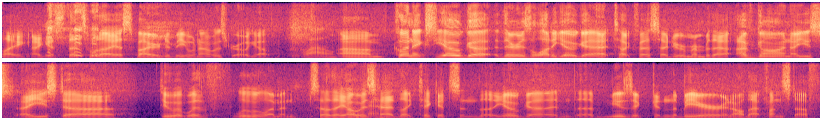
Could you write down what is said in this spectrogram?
Like, I guess that's what I aspired to be when I was growing up. wow. Um, clinics, yoga. There is a lot of yoga at Tuckfest. I do remember that. I've gone. I used. I used to uh, do it with Lululemon. So they always Okay. had like tickets and the yoga and the music and the beer and all that fun stuff.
